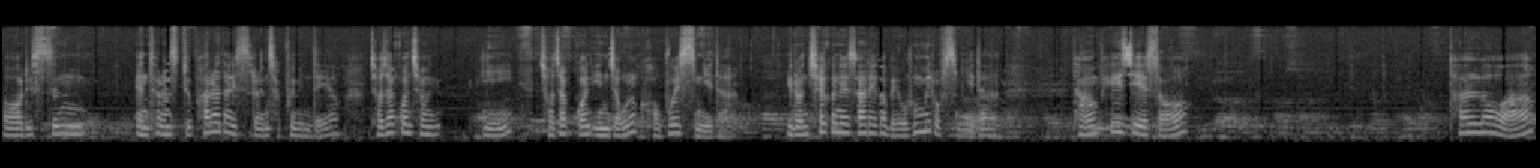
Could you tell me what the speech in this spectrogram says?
어, Recent Entrance to Paradise라는 작품인데요. 저작권청이 저작권 인정을 거부했습니다. 이런 최근의 사례가 매우 흥미롭습니다. 다음 페이지에서 탈러와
